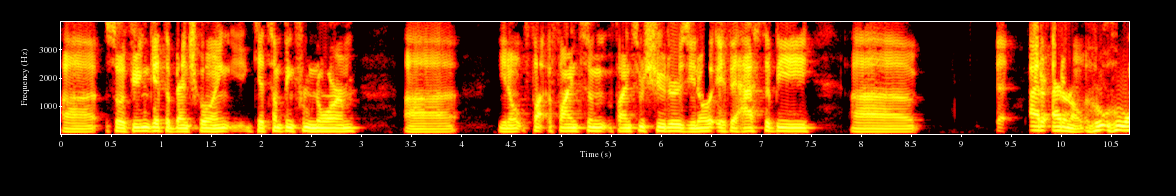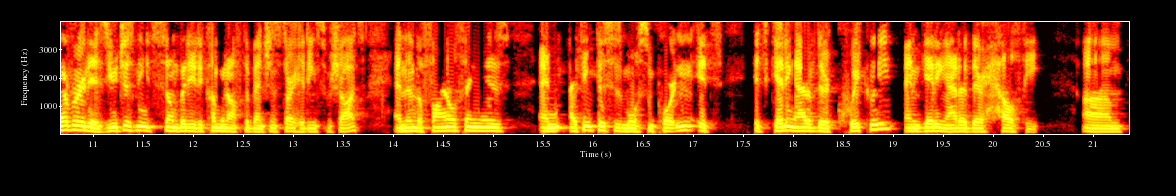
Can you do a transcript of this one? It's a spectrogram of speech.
Uh, so if you can get the bench going, get something from Norm. Uh, you know, fi- find some find some shooters. You know, if it has to be, uh, I, don't, I don't know, who, whoever it is, you just need somebody to come in off the bench and start hitting some shots. And then the final thing is, and I think this is most important, it's it's getting out of there quickly and getting out of there healthy. Um,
